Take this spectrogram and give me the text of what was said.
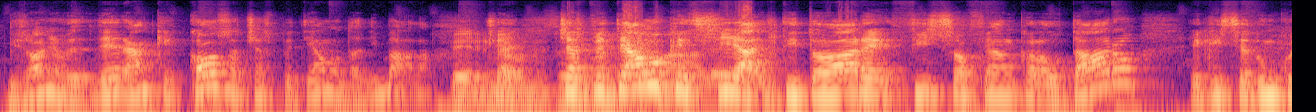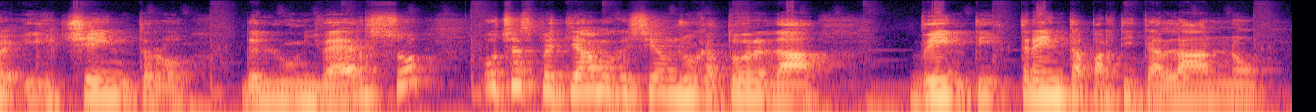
bisogna vedere anche cosa ci aspettiamo da Dybala cioè, ci aspettiamo che sia il titolare fisso a fianco a Lautaro e che sia dunque il centro dell'universo o ci aspettiamo che sia un giocatore da 20-30 partite all'anno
